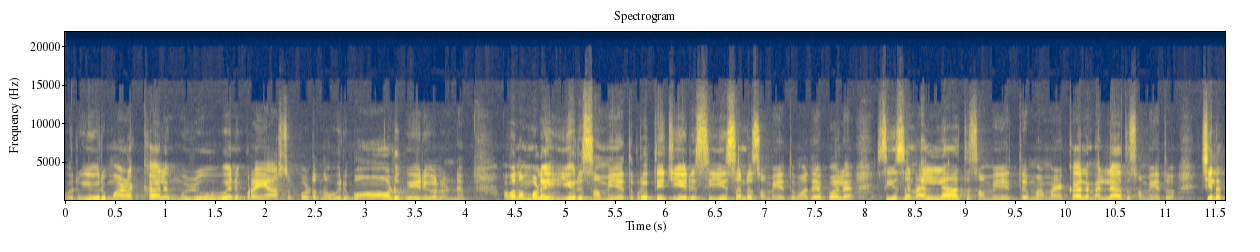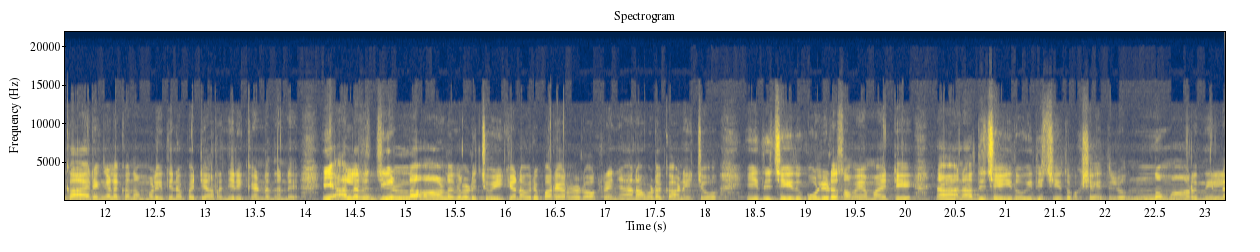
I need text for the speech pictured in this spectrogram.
ഒരു ഈ ഒരു മഴക്കാലം മുഴുവനും പ്രയാസപ്പെടുന്ന ഒരുപാട് പേരുകളുണ്ട്. അപ്പോൾ നമ്മൾ ഈ ഒരു സമയത്ത് പ്രത്യേകിച്ച് ഈ ഒരു സീസണിന്റെ സമയത്തും അതേപോലെ സീസൺ അല്ലാത്ത സമയത്തും മഴക്കാലം അല്ലാത്ത സമയത്തും ചില കാര്യങ്ങളൊക്കെ നമ്മൾ ഇതിനെപ്പറ്റി അറിഞ്ഞിരിക്കേണ്ടതുണ്ട്. ഈ അലർജി ഉള്ള ആളുകളോട് ചോദിക്കണം അവർ പറയാറുണ്ട് ഡോക്ടറെ ഞാൻ അവിടെ കാണിച്ചു. ഇത് ചെയ്തു. കോളിയുടെ സമയമായിട്ട് ഞാൻ അത് ചെയ്തു ഇത് ചെയ്തു. പക്ഷേ ഇതിലൊന്നും മാറുന്നില്ല.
